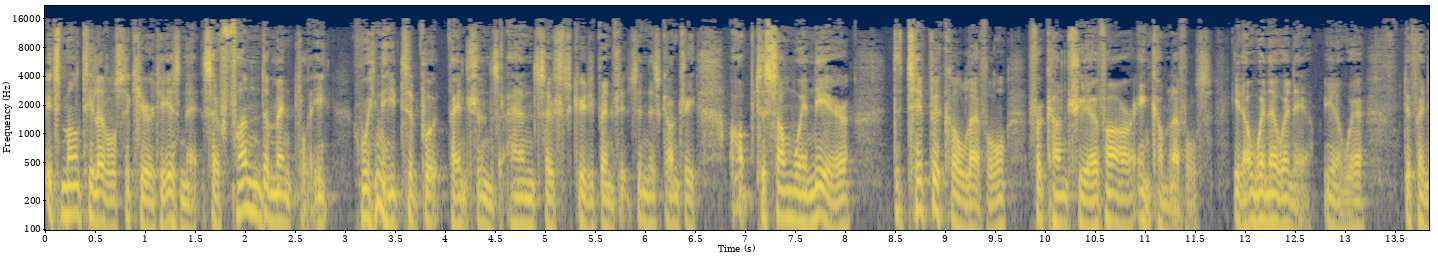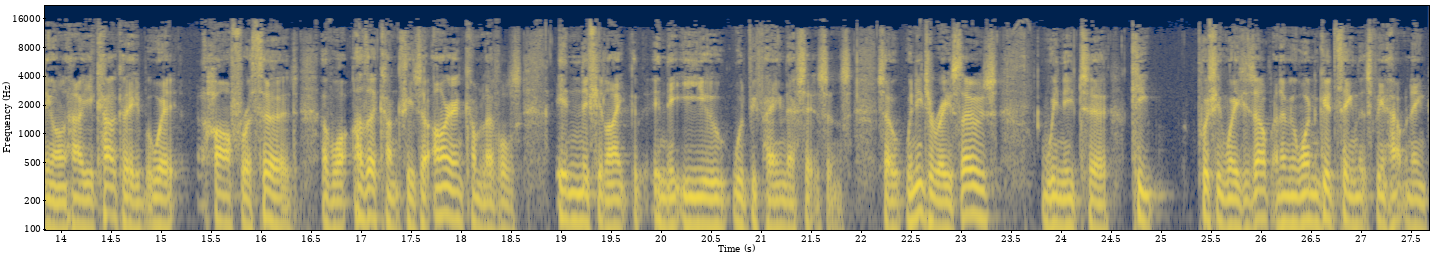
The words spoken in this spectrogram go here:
It's multi level security, isn't it? So fundamentally, we need to put pensions and social security benefits in this country up to somewhere near the typical level for country of our income levels. You know, we're nowhere near. You know, we're, depending on how you calculate it, but we're half or a third of what other countries at our income levels in, if you like, in the EU would be paying their citizens. So we need to raise those. We need to keep pushing wages up. And I mean, one good thing that's been happening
